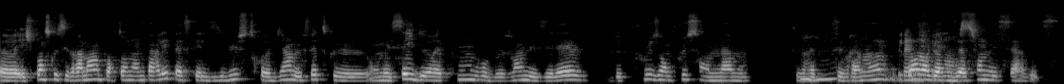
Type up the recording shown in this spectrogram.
et je pense que c'est vraiment important d'en parler parce qu'elles illustrent bien le fait qu'on essaye de répondre aux besoins des élèves de plus en plus en amont. C'est mhm. vraiment dans l'organisation des services.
